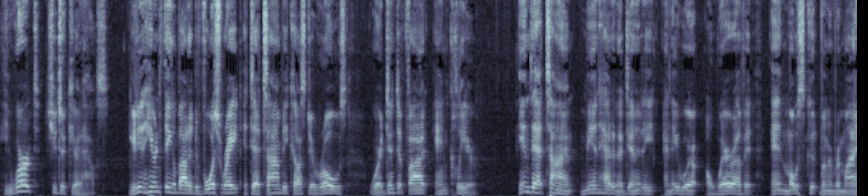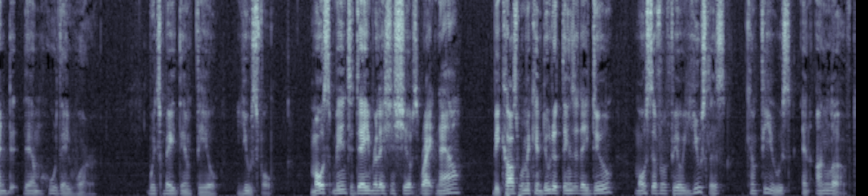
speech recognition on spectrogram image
He worked, she took care of the house. You didn't hear anything about a divorce rate at that time because their roles were identified and clear. In that time, men had an identity and they were aware of it, and most good women reminded them who they were, which made them feel useful. Most men today in relationships right now, because women can do the things that they do, most of them feel useless, confused, and unloved.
